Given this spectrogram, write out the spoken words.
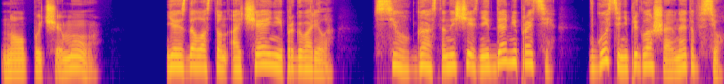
«Но почему?» Я издала стон отчаяния и проговорила. «Все, Гастон, исчезни и дай мне пройти. В гости не приглашаю, на этом все».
